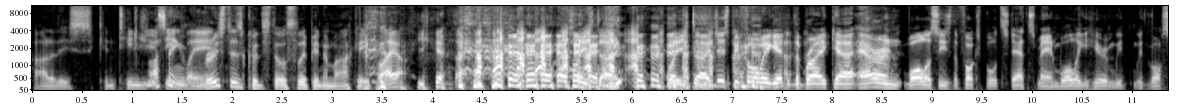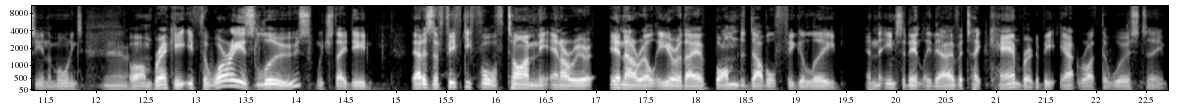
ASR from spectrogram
part of this contingency I think plan. Roosters could still slip in a marquee player. yeah. Please don't. Please don't. Just before we get to the break, uh, Aaron Wallace, he's the Fox Sports stats man. Wally, you hear him with, with Vossi in the mornings yeah. on Brecky. If the Warriors lose, which they did, That is the 54th time in the NRL, NRL era they have bombed a double figure lead. And incidentally, they overtake Canberra to be outright the worst team.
